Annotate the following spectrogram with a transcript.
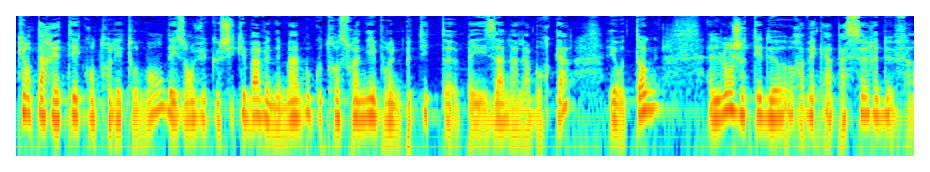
qui ont arrêté et contrôlé tout le monde. Et ils ont vu que Shikeba avait des mains beaucoup trop soignées pour une petite euh, paysanne à la burqa et au tong. Elles l'ont jeté dehors avec un passeur et deux femmes.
